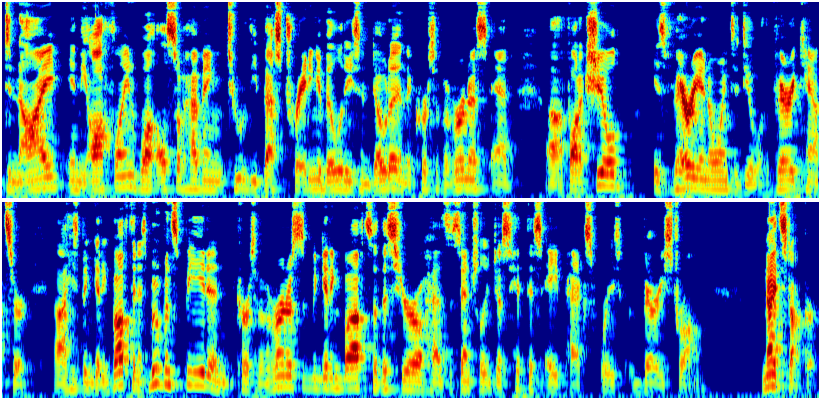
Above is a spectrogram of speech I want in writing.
deny in the offlane while also having two of the best trading abilities in Dota in the Curse of Avernus and uh, Aphotic Shield is very annoying to deal with, very cancer. Uh, he's been getting buffed in his movement speed, and Curse of Avernus has been getting buffed, so this hero has essentially just hit this apex where he's very strong. Nightstalker,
